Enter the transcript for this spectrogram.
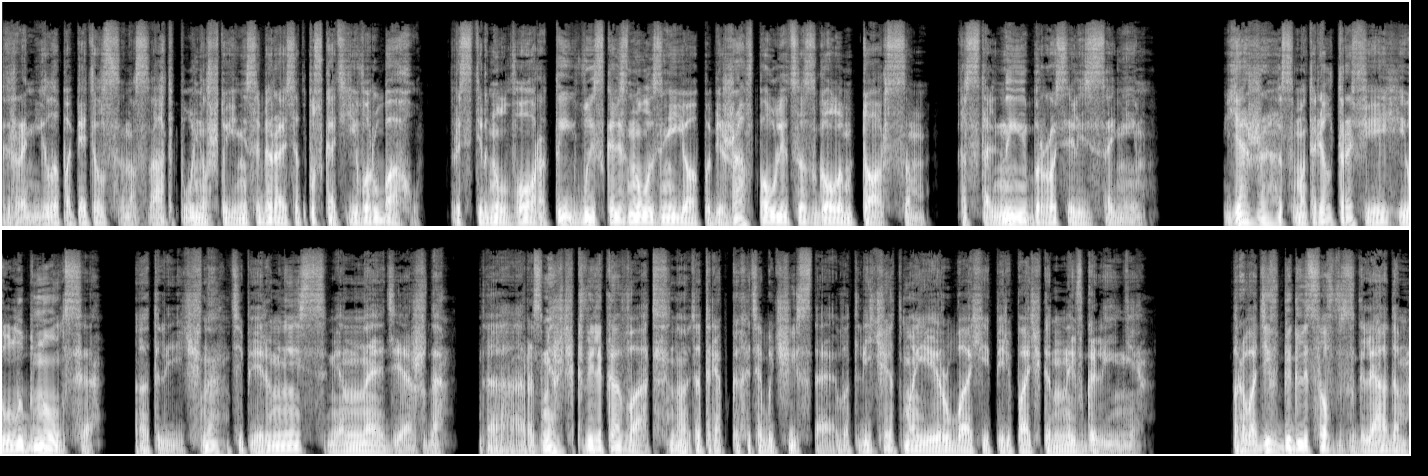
Громила попятился назад, понял, что я не собираюсь отпускать его рубаху. Расстегнул ворот и выскользнул из нее, побежав по улице с голым торсом. Остальные бросились за ним. Я же осмотрел трофей и улыбнулся. «Отлично, теперь у меня есть сменная одежда. Да, размерчик великоват, но эта тряпка хотя бы чистая, в отличие от моей рубахи, перепачканной в глине». Проводив беглецов взглядом,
